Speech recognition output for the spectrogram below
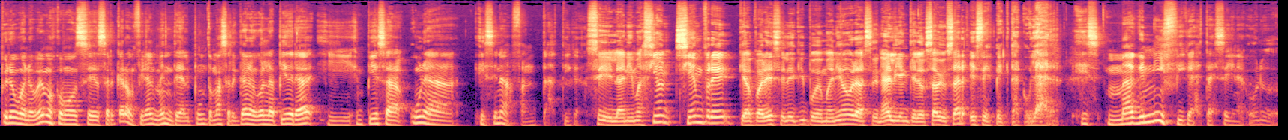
Pero bueno, vemos cómo se acercaron finalmente al punto más cercano con la piedra y empieza una escena fantástica. Sí, la animación siempre que aparece el equipo de maniobras en alguien que lo sabe usar es espectacular. Es magnífica esta escena, boludo.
